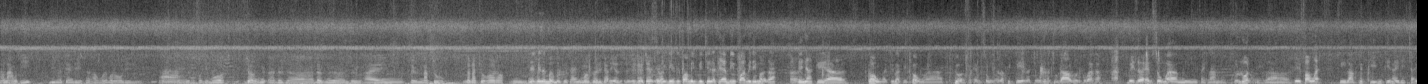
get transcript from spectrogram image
nó nặng một tí. Đi lên trên thì sợ hỏng với bọn nó thì à. Thì không có tiền mua. À, được à, đỡ người từ hai từ năm chục là năm chục hơn rồi ừ. thế bây giờ mở mở cửa anh. Mở cửa thì chắc thì đi điều chết đi, đi, đi qua bên bên trên này thế em đi qua bên đấy mở ra. À. đây nhá cái à, cổng ấy, tức là cái cổng à, cửa của em sống là thiết kế nói chung rất là chu đáo luôn cô bác ạ. Bây giờ em sống và mình phải làm luôn luôn để là đề phòng ấy. Mình làm khép kín như thế này để tránh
